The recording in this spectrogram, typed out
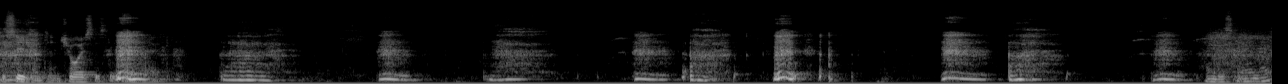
decisions and choices that they made. Understand that?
